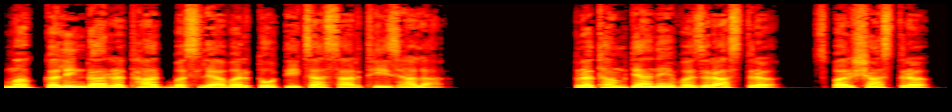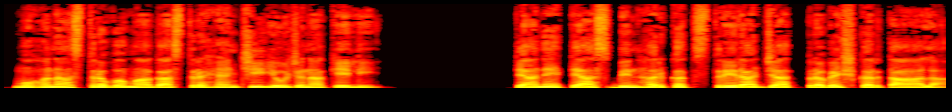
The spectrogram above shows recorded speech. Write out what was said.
मग कलिंगा रथात बसल्यावर तो तिचा सारथी झाला. प्रथम त्याने वज्रास्त्र स्पर्शास्त्र मोहनास्त्र व मागास्त्र ह्यांची योजना केली. त्याने त्यास बिनहरकत स्त्रीराज्यात प्रवेश करता आला.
